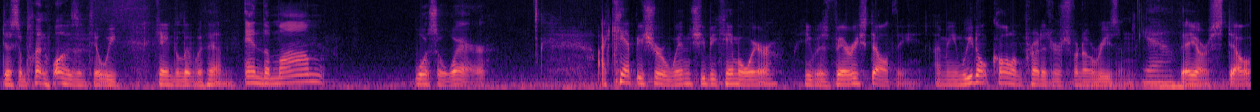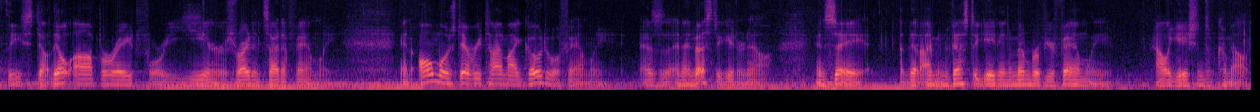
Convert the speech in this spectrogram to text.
discipline was until we came to live with him. And the mom was aware. I can't be sure when she became aware. He was very stealthy. I mean, we don't call them predators for no reason. Yeah. They are stealthy. Stealth. They'll operate for years right inside a family. And almost every time I go to a family as an investigator now and say that I'm investigating a member of your family, allegations have come out.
